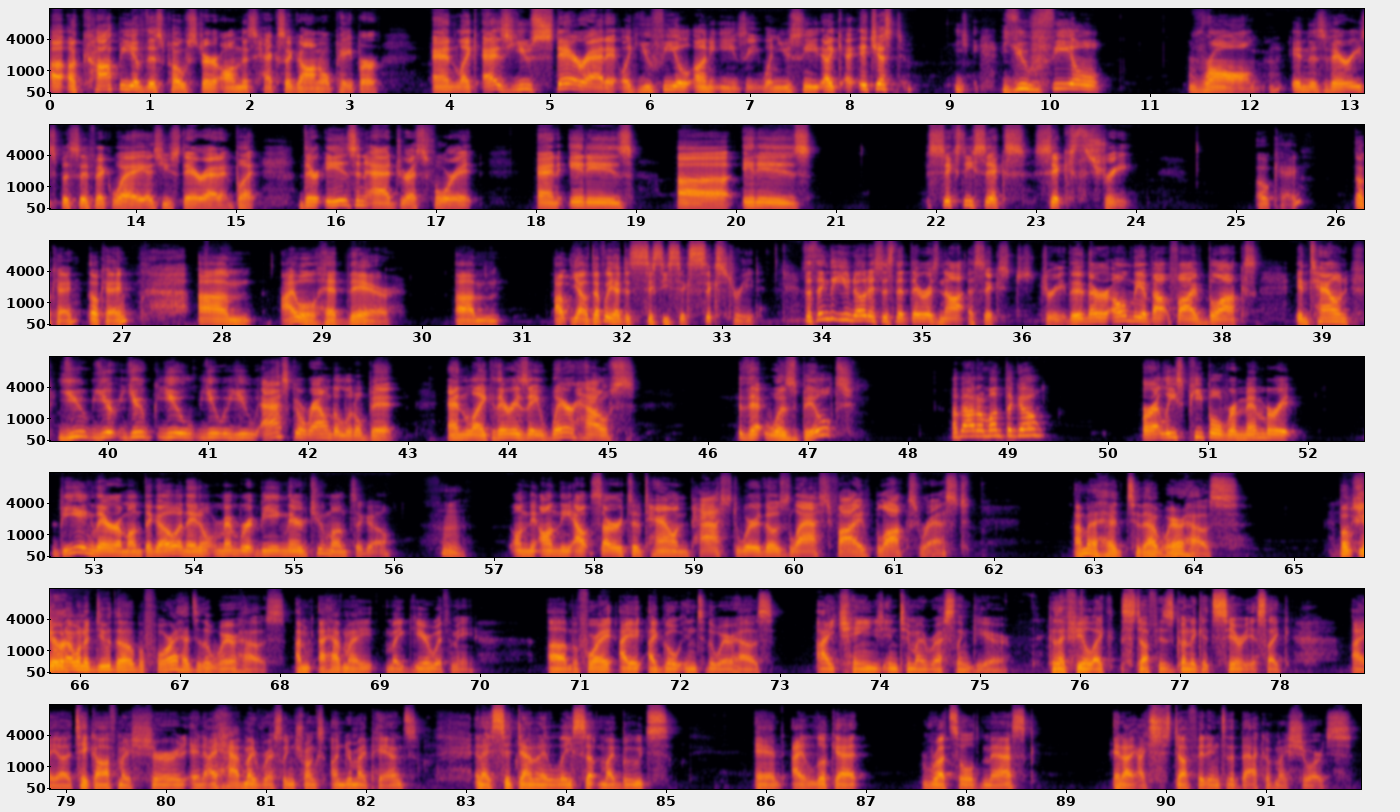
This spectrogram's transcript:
a, a copy of this poster on this hexagonal paper and like as you stare at it like you feel uneasy when you see like it just you feel wrong in this very specific way as you stare at it but there is an address for it and it is uh it is 66 6th street Okay. Okay. Okay. Um, I will head there. Um, I'll, yeah, I'll definitely head to 66 6th Street. the thing that you notice is that there is not a 6th street there, there are only about 5 blocks in town you you you you you you ask around a little bit and like there is a warehouse that was built about a month ago or at least people remember it being there a month ago and they don't remember it being there 2 months ago Hmm. on the on the outskirts of town past where those last 5 blocks rest I'm gonna head to that warehouse. But you know what I want to do though? Before I head to the warehouse, I'm I have my my gear with me. Uh, before I, I I go into the warehouse, I change into my wrestling gear because I feel like stuff is going to get serious. Like I uh, take off my shirt and I have my wrestling trunks under my pants and I sit down and I lace up my boots and I look at Rut's old mask and I, I stuff it into the back of my shorts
